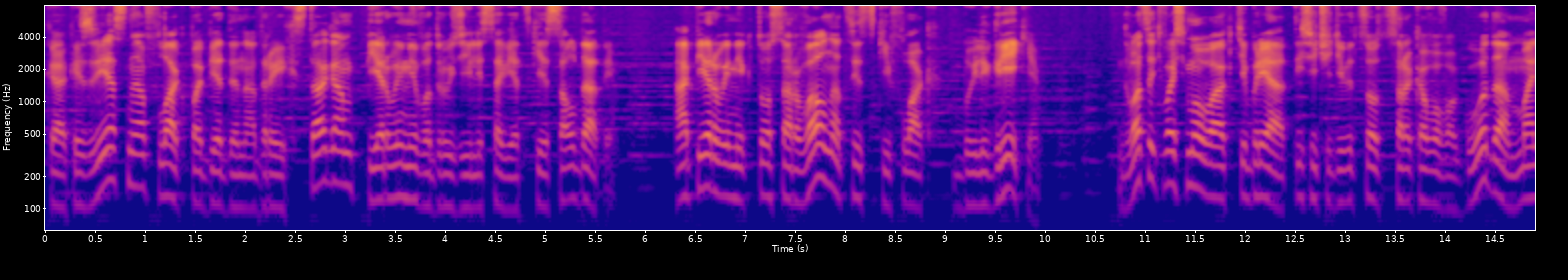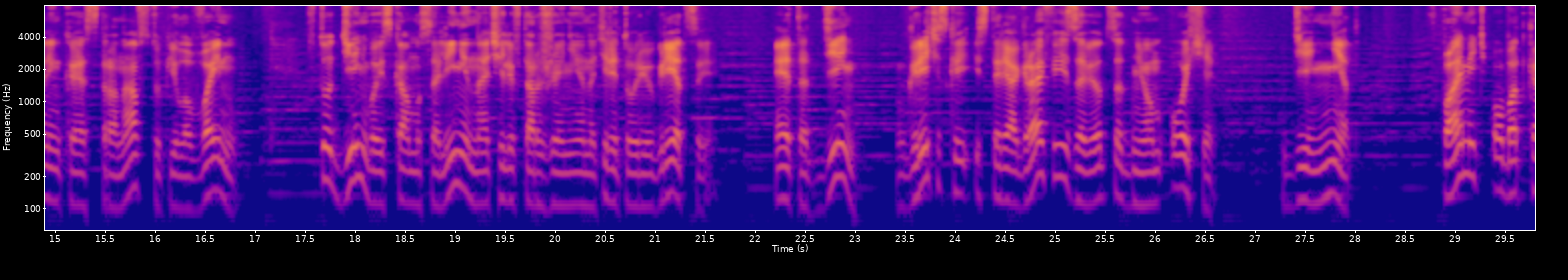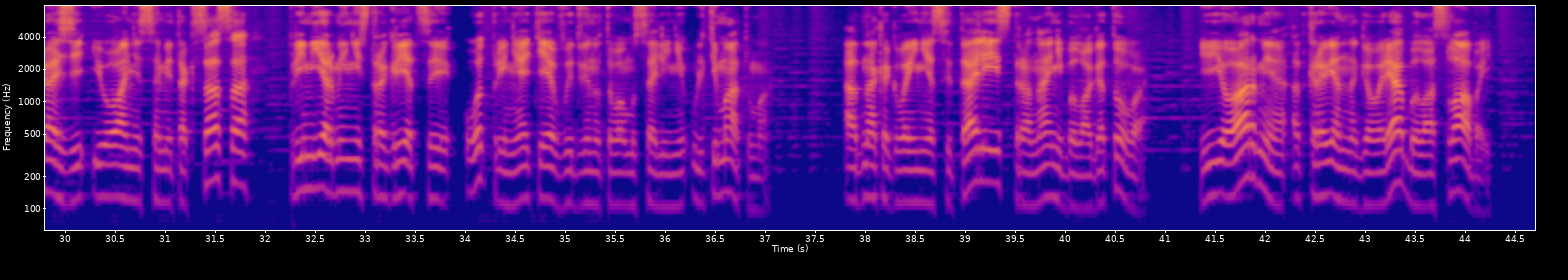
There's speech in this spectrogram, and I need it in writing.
Как известно, флаг победы над Рейхстагом первыми водрузили советские солдаты. А первыми, кто сорвал нацистский флаг, были греки. 28 октября 1940 года маленькая страна вступила в войну. В тот день войска Муссолини начали вторжение на территорию Греции. Этот день в греческой историографии зовется Днем Охи. День нет – память об отказе Иоанниса Метаксаса, премьер-министра Греции, от принятия выдвинутого Муссолини ультиматума. Однако к войне с Италией страна не была готова. Ее армия, откровенно говоря, была слабой.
